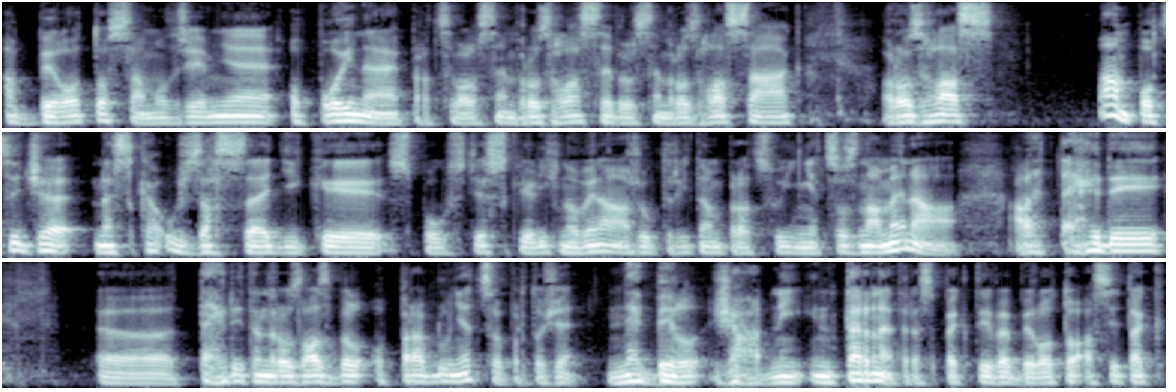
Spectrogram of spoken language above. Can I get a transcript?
a bylo to samozřejmě opojné. Pracoval jsem v rozhlase, byl jsem rozhlasák. Rozhlas Mám pocit, že dneska už zase díky spoustě skvělých novinářů, kteří tam pracují, něco znamená. Ale tehdy Eh, tehdy ten rozhlas byl opravdu něco, protože nebyl žádný internet, respektive bylo to asi tak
